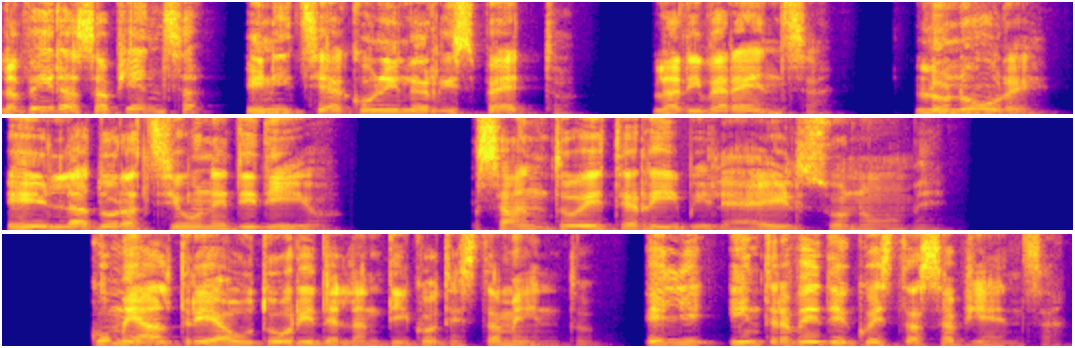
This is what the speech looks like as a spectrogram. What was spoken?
La vera sapienza inizia con il rispetto, la riverenza, l'onore e l'adorazione di Dio. Santo e terribile è il suo nome. Come altri autori dell'Antico Testamento, egli intravede questa sapienza.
